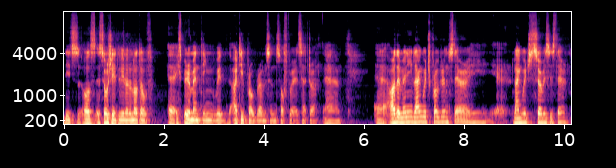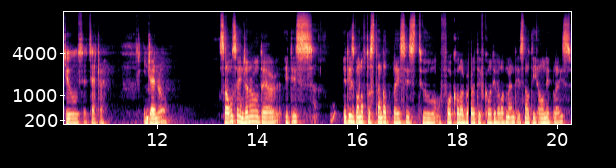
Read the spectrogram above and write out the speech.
it's also associated with a lot of uh, experimenting with IT programs and software, etc. Uh, are there many language programs there, uh, language services there, tools, etc. In general. So I would say in general there it is it is one of the standard places to for collaborative code development. It's not the only place,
